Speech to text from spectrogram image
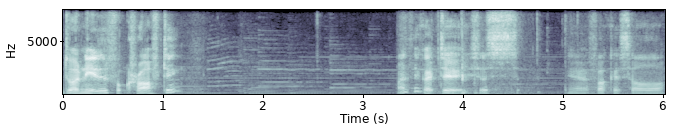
do I need it for crafting? I think I do. It's just, you know, fuck it, sell.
